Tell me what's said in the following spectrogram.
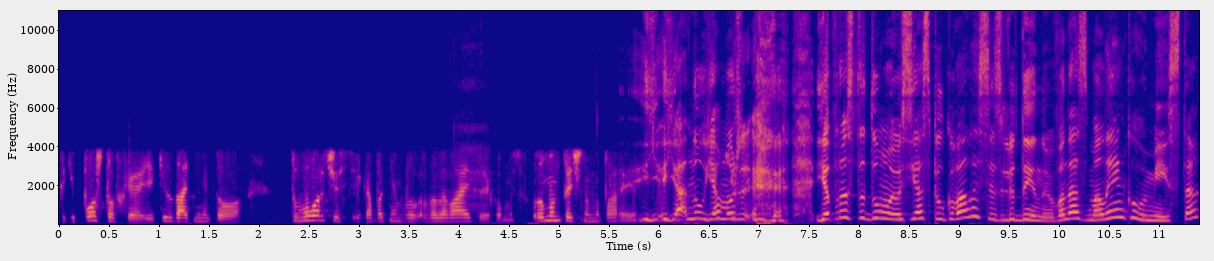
такі поштовхи, які здатні до творчості, яка потім виливається в якомусь романтичному парі. Я, я, ну, я, може, я просто думаю, ось я спілкувалася з людиною. Вона з маленького міста,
